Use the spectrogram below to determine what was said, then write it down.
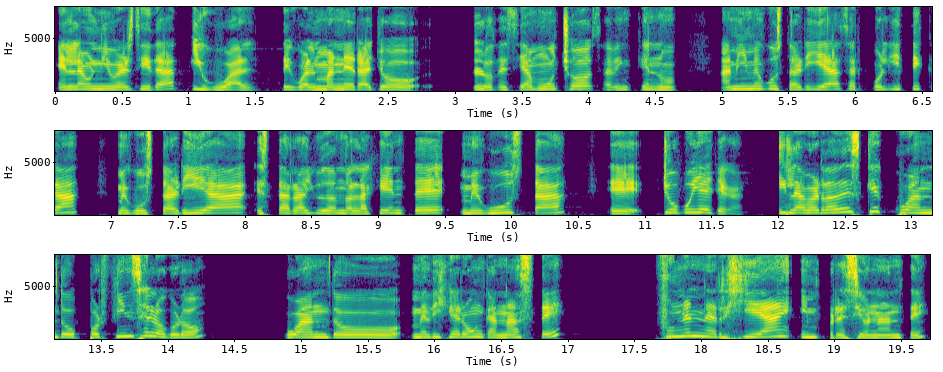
En la universidad igual, de igual manera yo lo decía mucho, saben que no, a mí me gustaría hacer política, me gustaría estar ayudando a la gente, me gusta, eh, yo voy a llegar. Y la verdad es que cuando por fin se logró, cuando me dijeron ganaste, fue una energía impresionante.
